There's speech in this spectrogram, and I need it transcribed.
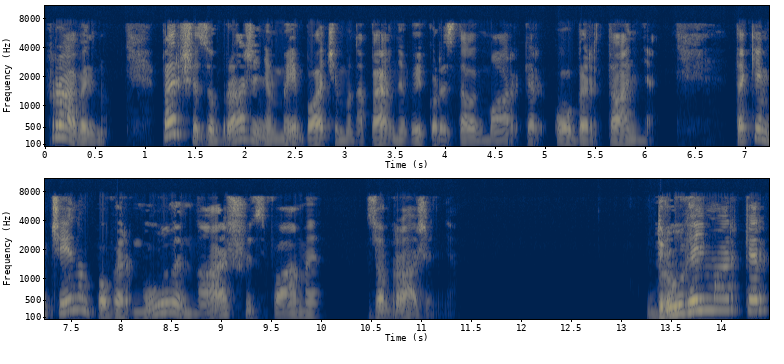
Правильно, перше зображення ми бачимо, напевне, використали маркер обертання. Таким чином повернули наше з вами зображення. Другий маркер,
